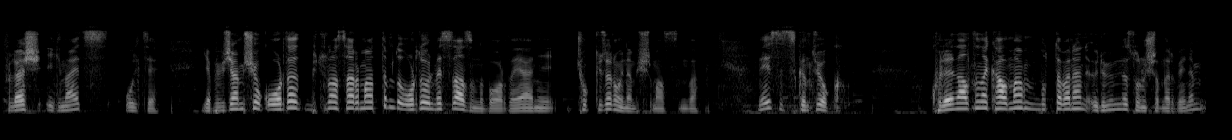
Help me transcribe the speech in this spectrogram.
Flash, Ignite, ulti. Yapabileceğim bir şey yok. Orada bütün hasarımı attım da orada ölmesi lazımdı bu arada. Yani çok güzel oynamıştım aslında. Neyse sıkıntı yok. Kulenin altında kalmam muhtemelen ölümümle sonuçlanır benim.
